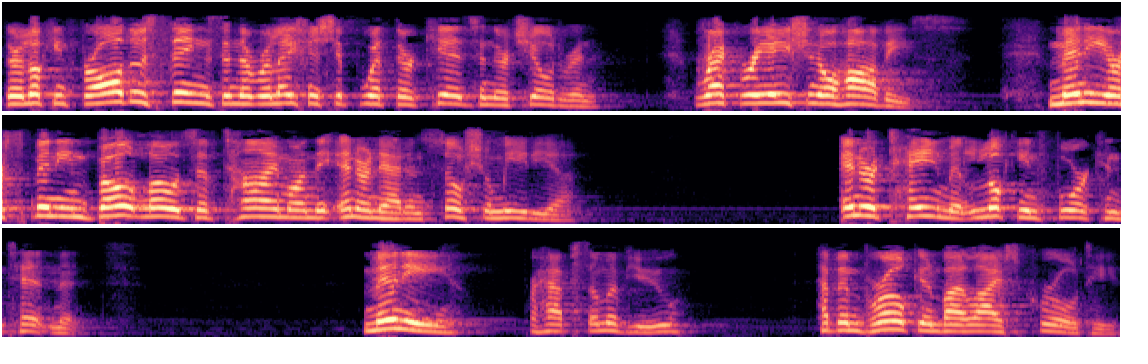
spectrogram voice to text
They're looking for all those things in their relationship with their kids and their children. Recreational hobbies. Many are spending boatloads of time on the internet and social media entertainment looking for contentment. Many, perhaps some of you, have been broken by life's cruelties.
